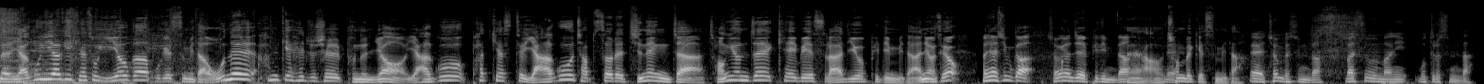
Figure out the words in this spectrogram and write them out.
네, 야구 이야기 계속 이어가 보겠습니다. 오늘 함께 해주실 분은요, 야구 팟캐스트 야구 잡설의 진행자 정현재 KBS 라디오 PD입니다. 안녕하세요. 안녕하십니까 정현재 PD입니다. 네, 아우, 처음 뵙겠습니다. 네, 처음 뵙습니다. 말씀은 많이 못 들었습니다.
